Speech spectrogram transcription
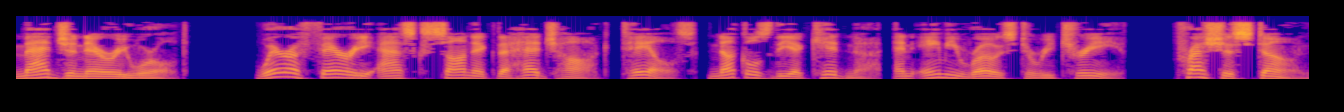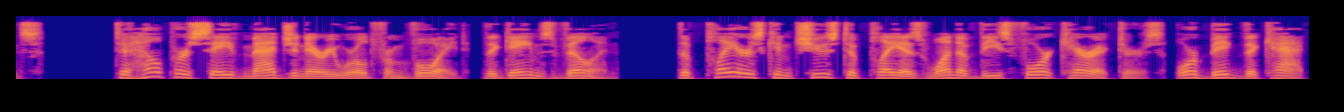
Imaginary World, where a fairy asks Sonic the Hedgehog, Tails, Knuckles the Echidna, and Amy Rose to retrieve precious stones to help her save World from Void, the game's villain. The players can choose to play as one of these four characters, or Big the Cat,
